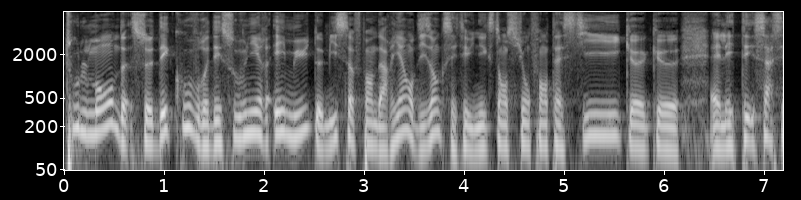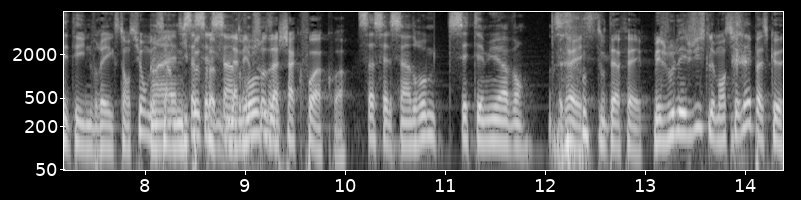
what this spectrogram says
tout le monde se découvre des souvenirs émus de Miss of Pandaria en disant que c'était une extension fantastique, que elle était ça c'était une vraie extension mais c'est un petit peu comme la même chose à chaque fois, quoi. Ça, c'est le syndrome, c'était mieux avant. Oui, tout à fait. Mais je voulais juste le mentionner parce que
